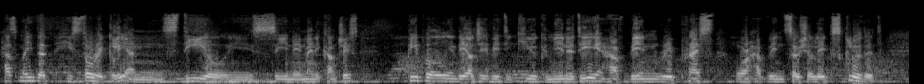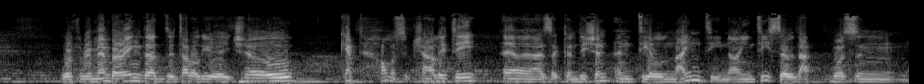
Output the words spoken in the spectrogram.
has made that historically and still is seen in many countries people in the LGBTQ community have been repressed or have been socially excluded. Worth remembering that the WHO kept homosexuality uh, as a condition until 1990, so that wasn't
